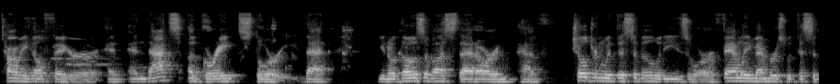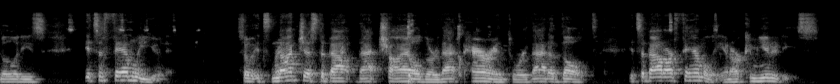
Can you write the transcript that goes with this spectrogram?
Tommy Hilfiger, and and that's a great story. That you know those of us that are have children with disabilities or family members with disabilities, it's a family unit. So it's not just about that child or that parent or that adult. It's about our family and our communities,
